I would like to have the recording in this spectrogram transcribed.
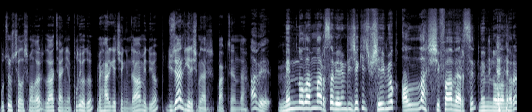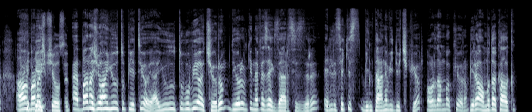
bu tür çalışmalar zaten yapılıyordu ve her geçen gün devam ediyor. Güzel gelişmeler baktığında. Abi memnun olan varsa benim diyecek hiçbir şeyim yok. Allah şifa versin memnun olanlara. Ama bana Geçmiş olsun. Ha, bana şu an YouTube yetiyor ya. YouTube'u bir açıyorum. Diyorum ki nefes egzersizleri. 58 bin tane video çıkıyor. Oradan bakıyorum. Biri amuda kalkıp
